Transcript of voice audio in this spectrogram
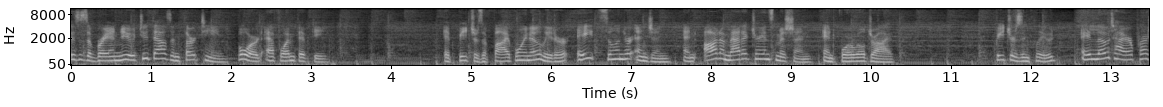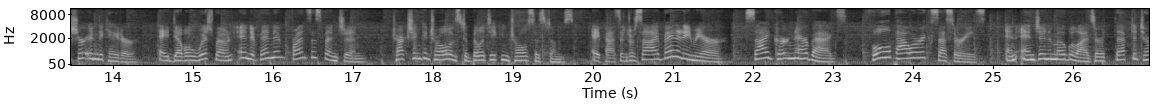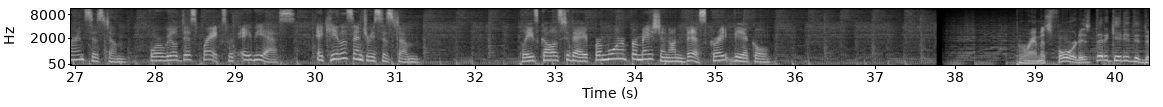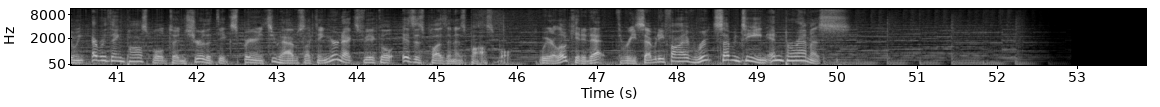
This is a brand new 2013 Ford F-150. It features a 5.0 liter, 8 cylinder engine, an automatic transmission, and four wheel drive. Features include a low tire pressure indicator, a double wishbone independent front suspension, traction control and stability control systems, a passenger side vanity mirror, side curtain airbags, full power accessories, an engine immobilizer theft deterrent system, four wheel disc brakes with ABS, a keyless entry system. Please call us today for more information on this great vehicle. Paramus Ford is dedicated to doing everything possible to ensure that the experience you have selecting your next vehicle is as pleasant as possible. We are located at 375 Route 17 in Paramus.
